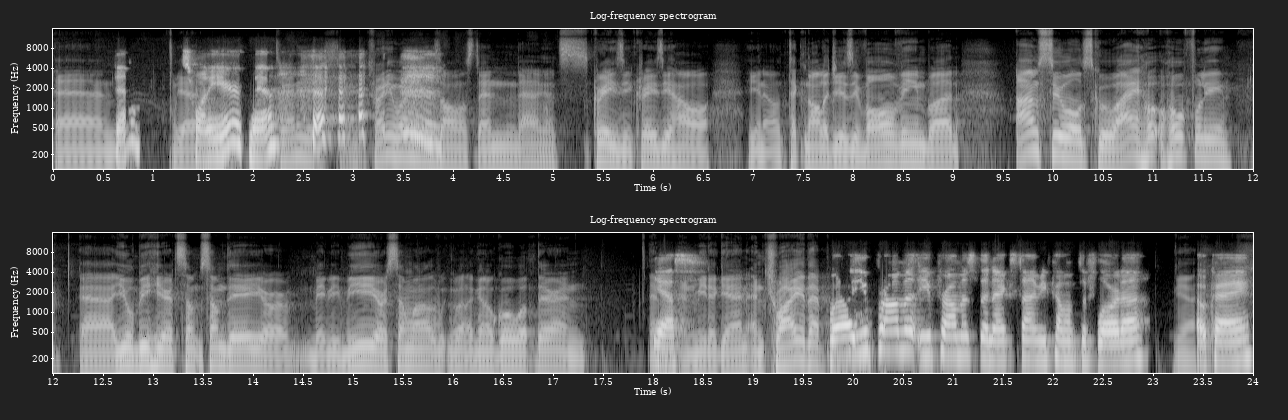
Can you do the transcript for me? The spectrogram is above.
and Yeah. yeah, 20 years, man. 20 years, 21 years almost, and uh, it's crazy, crazy how you know technology is evolving. But I'm still old school. I ho- hopefully. Uh, you'll be here some someday, or maybe me or someone we're gonna go up there and and, Yes. and meet again and try that. Well, you promise you promise the next time you come up to Florida, yeah, okay?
